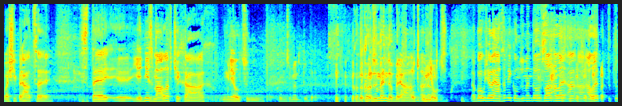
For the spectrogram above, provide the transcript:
vaší práce, jste eh, jedni z mála v Čechách umělců. Konzument dobra. Kon, konzument dobrá. Od umělců. No bohužel já jsem i konzument toho zla, ale, a, a, ale to, to,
